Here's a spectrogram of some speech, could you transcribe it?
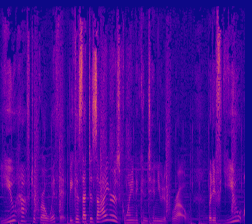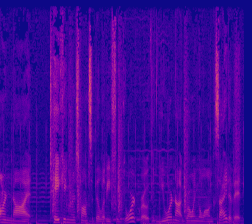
you have to grow with it because that desire is going to continue to grow. But if you are not taking responsibility for your growth and you are not growing alongside of it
